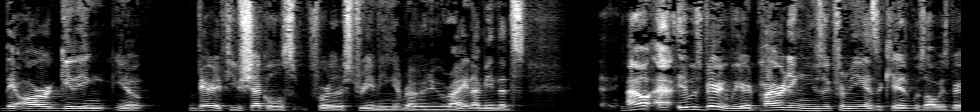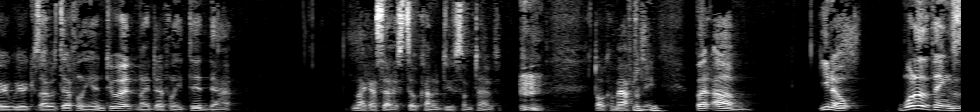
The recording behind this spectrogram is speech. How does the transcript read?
they are getting, you know, very few shekels for their streaming revenue, right? I mean, that's, I, I, it was very weird. Pirating music for me as a kid was always very weird because I was definitely into it and I definitely did that. Like I said, I still kind of do sometimes. Don't come after me. But, um, you know, one of the things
